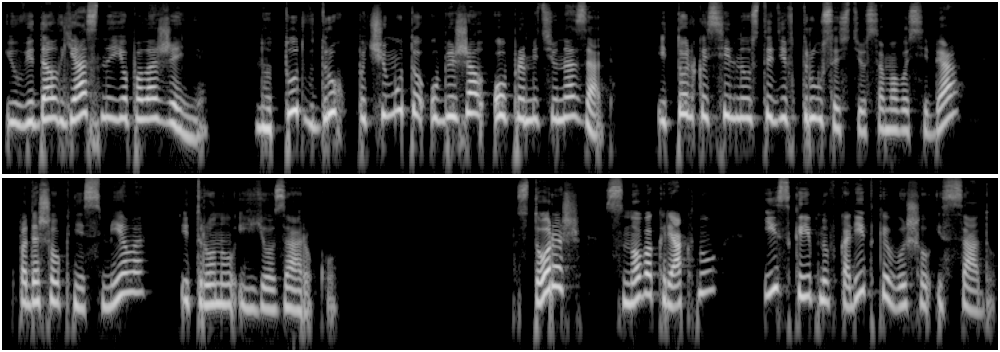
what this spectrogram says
и увидал ясно ее положение, но тут вдруг почему-то убежал опрометью назад и, только сильно устыдив трусостью самого себя, подошел к ней смело и тронул ее за руку. Сторож снова крякнул и, скрипнув калиткой, вышел из саду.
